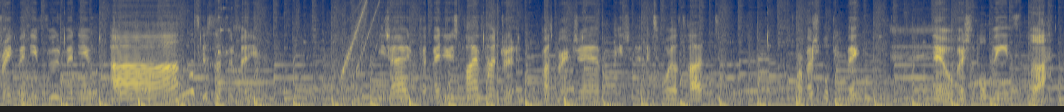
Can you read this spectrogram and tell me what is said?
Drink menu, food menu. Uh, let's get to the food menu. Each item menu is 500. Raspberry jam, peach, it's foil hot, or vegetable bean baked. No, vegetable beans. Ugh.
